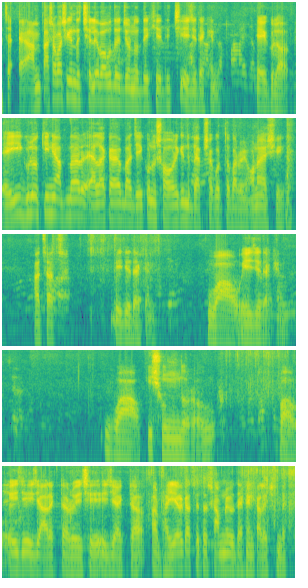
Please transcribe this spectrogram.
আচ্ছা আমি পাশাপাশি কিন্তু ছেলে বাবুদের জন্য দেখিয়ে দিচ্ছি। এই যে দেখেন এইগুলো এইগুলো কিনে আপনার এলাকায় বা যে কোনো শহরে কিন্তু ব্যবসা করতে পারবেন অনায়াসেই আচ্ছা আচ্ছা এই যে দেখেন ওয়াও এই যে দেখেন ওয়াও কি সুন্দর ও এই যে এই যে আরেকটা রয়েছে এই যে একটা আর ভাইয়ার কাছে তো সামনেও দেখেন কালেকশন দেখেন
